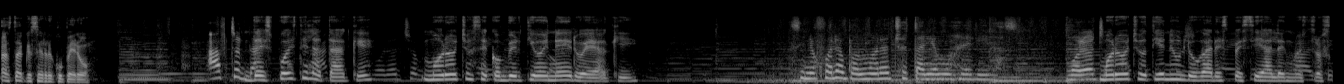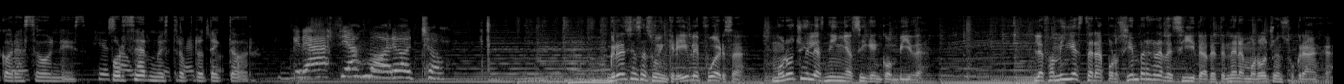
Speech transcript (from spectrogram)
hasta que se recuperó. Después del ataque, Morocho se convirtió en héroe aquí. Si no fuera por Morocho estaríamos heridas. Morocho tiene un lugar especial en nuestros corazones por ser nuestro protector. Gracias, Morocho. Gracias a su increíble fuerza, Morocho y las niñas siguen con vida. La familia estará por siempre agradecida de tener a Morocho en su granja.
